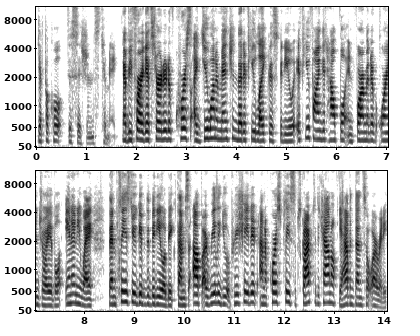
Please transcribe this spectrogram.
difficult decisions to make. Now before I get started, of course, I do want to mention that if you like this video, if you find it helpful, informative, or enjoyable in any way, then please do give the video a big thumbs up. I really do appreciate it. And of course, please subscribe to the channel if you haven't done so already.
